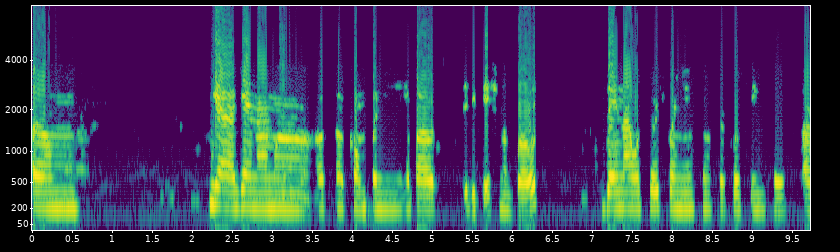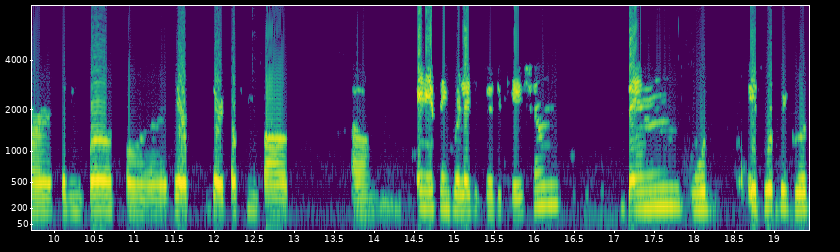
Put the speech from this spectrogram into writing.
um, yeah, again, I'm a, a, a company about education abroad then I would search for influencers whose interests are studying abroad or they're they're talking about um, anything related to education. Then would it would be good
